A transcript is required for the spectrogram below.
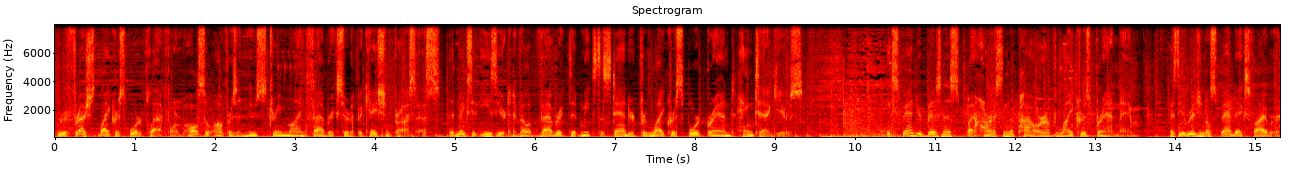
The refreshed Lycra Sport platform also offers a new streamlined fabric certification process that makes it easier to develop fabric that meets the standard for Lycra Sport brand hang tag use. Expand your business by harnessing the power of Lycra's brand name. As the original spandex fiber,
